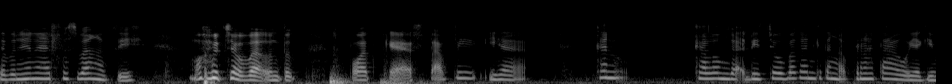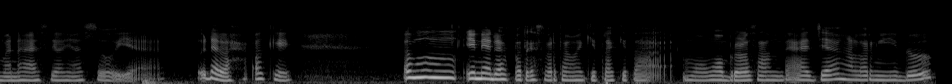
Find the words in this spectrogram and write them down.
Sebenarnya nervous banget sih mau coba untuk podcast, tapi ya kan kalau nggak dicoba kan kita nggak pernah tahu ya gimana hasilnya. So ya, udahlah, oke. Em, ini adalah podcast pertama kita. Kita mau ngobrol santai aja, ngalor ngidul.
